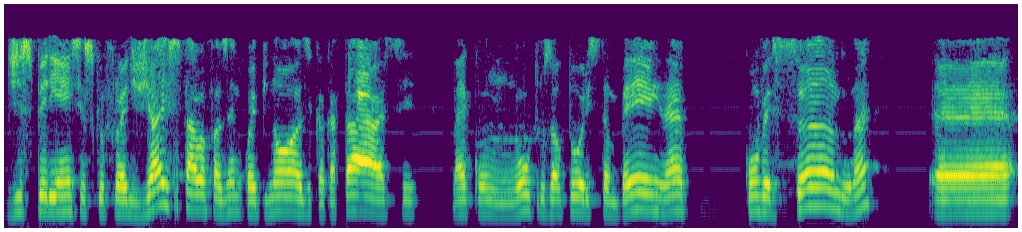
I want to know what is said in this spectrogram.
de experiências que o Freud já estava fazendo com a hipnose, com a catarse, né, com outros autores também, né, conversando, né, é,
